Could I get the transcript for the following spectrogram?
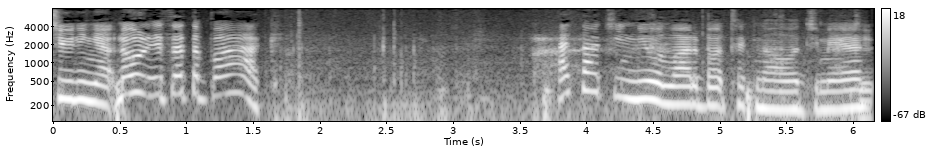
tuning out. No, it's at the back. I thought you knew a lot about technology, man.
